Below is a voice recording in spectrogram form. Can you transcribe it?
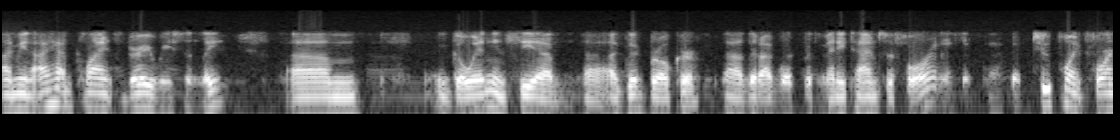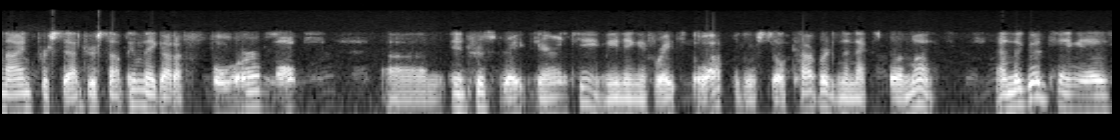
I mean, I had clients very recently um, go in and see a, a good broker uh, that I've worked with many times before, and I think 2.49% or something, they got a four month um, interest rate guarantee, meaning if rates go up, they're still covered in the next four months. And the good thing is,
